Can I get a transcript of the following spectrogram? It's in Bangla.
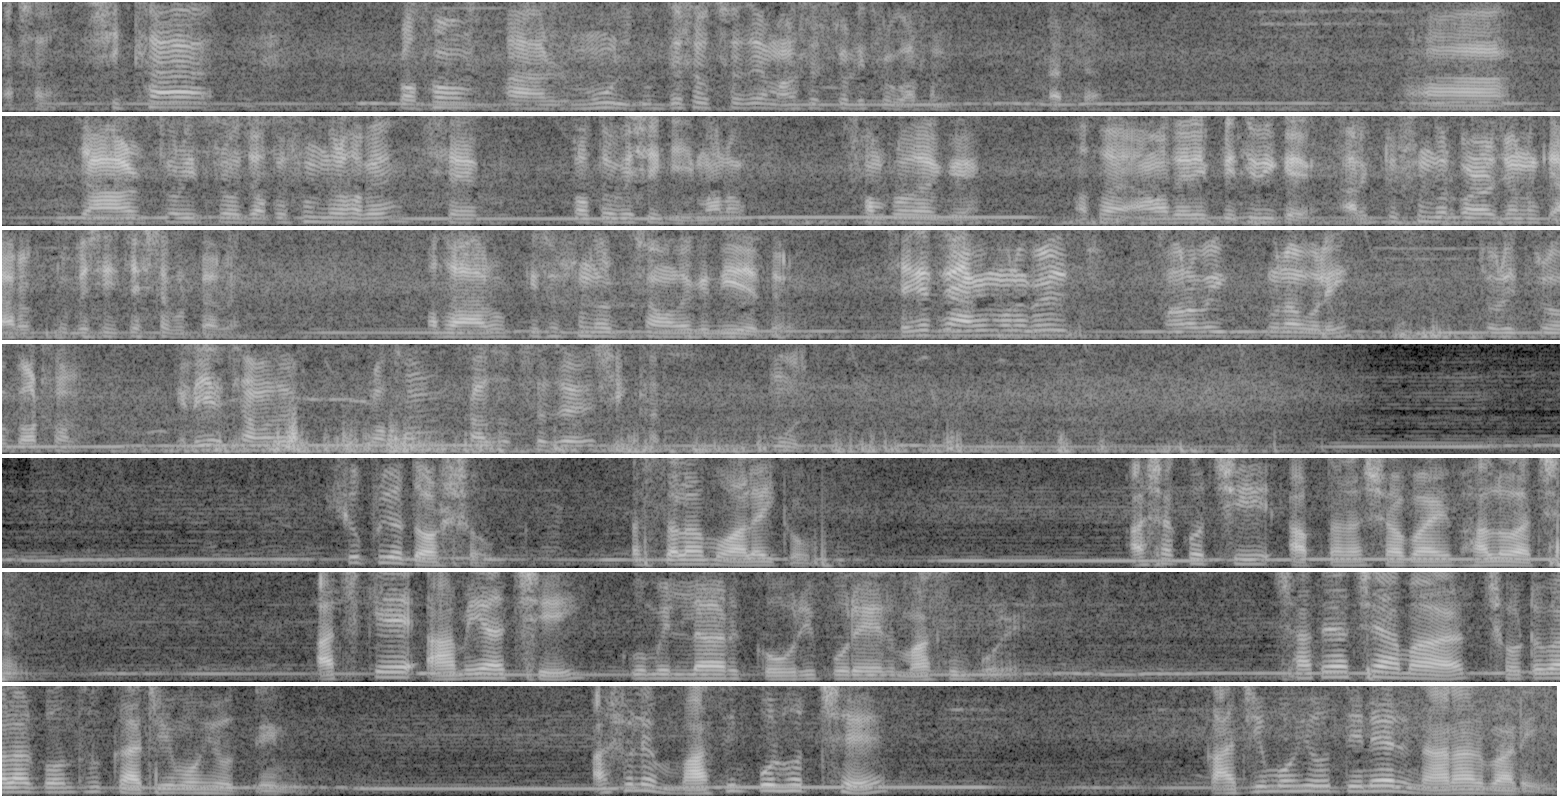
আচ্ছা শিক্ষা প্রথম আর মূল উদ্দেশ্য হচ্ছে যে মানুষের চরিত্র গঠন। আচ্ছা। যার চরিত্র যত সুন্দর হবে সে তত বেশি কি মানব সম্প্রদায়কে অথবা আমাদের এই পৃথিবীকে আরেকটু সুন্দর করার জন্য কি আরও একটু বেশি চেষ্টা করতে হবে? অথবা আরও কিছু সুন্দর কিছু আমাদেরকে দিয়ে যেতে হবে। সেক্ষেত্রে আমি মনে করি মানবিক গুণাবলী চরিত্র গঠন এটাই হচ্ছে আমাদের প্রথম কাজ হচ্ছে যে শিক্ষার মূল। সুপ্রিয় দর্শক, আসসালামু আলাইকুম। আশা করছি আপনারা সবাই ভালো আছেন। আজকে আমি আছি কুমিল্লার গৌরীপুরের মাসিমপুরে। সাথে আছে আমার ছোটবেলার বন্ধু কাজী মহিউদ্দিন। আসলে মাসিমপুর হচ্ছে কাজী মহিউদ্দিনের নানার বাড়ি।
